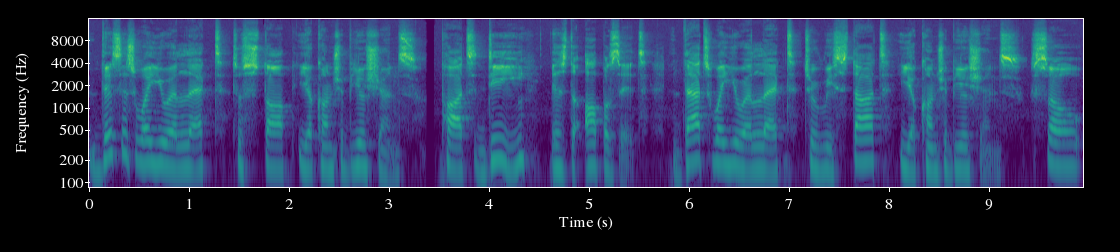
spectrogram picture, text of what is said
This is where you elect to stop your contributions. Part D is the opposite. That's where you elect to restart your contributions. So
